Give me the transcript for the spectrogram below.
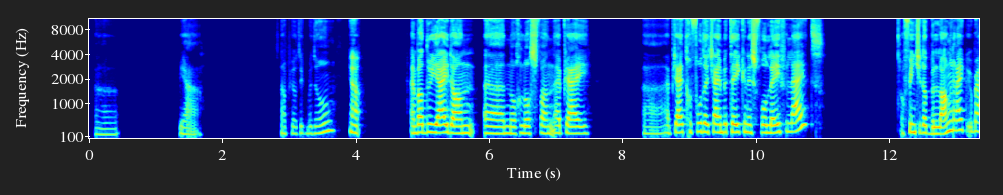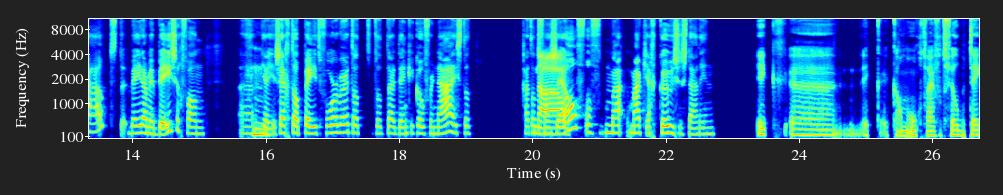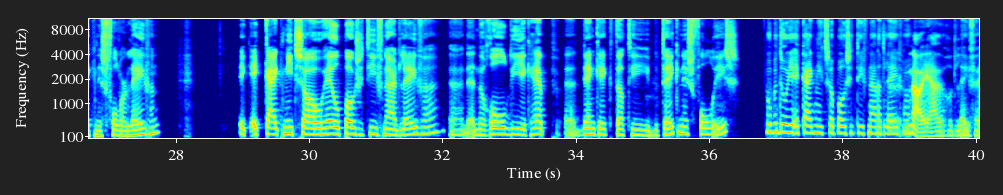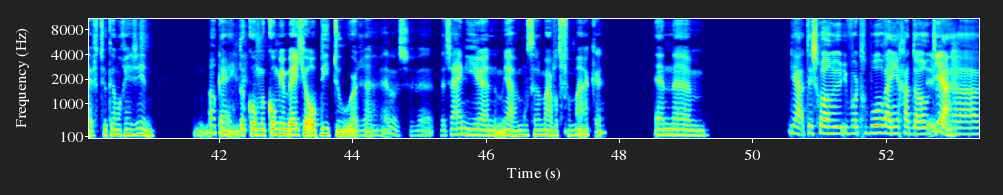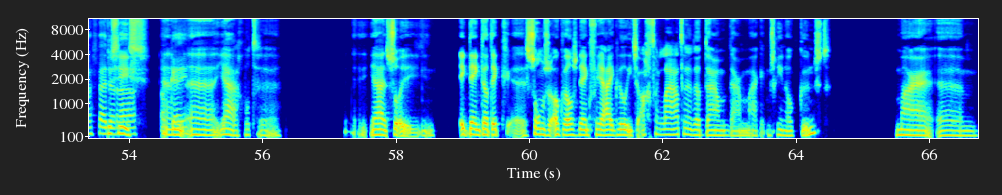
uh, ja, snap je wat ik bedoel? Ja. En wat doe jij dan uh, nog los van, heb jij, heb jij het gevoel dat jij een betekenisvol leven leidt? Of vind je dat belangrijk überhaupt? Ben je daarmee bezig van, uh, hmm. ja, je zegt al pay it forward, dat, dat daar denk ik over na. Is dat, gaat dat nou, vanzelf of ma maak je echt keuzes daarin? Ik, uh, ik, ik kan ongetwijfeld veel betekenisvoller leven. Ik, ik kijk niet zo heel positief naar het leven. En de rol die ik heb, denk ik dat die betekenisvol is. Hoe bedoel je, ik kijk niet zo positief naar het leven? nou ja, het leven heeft natuurlijk helemaal geen zin. Oké. Okay. Dan, kom, kom, je een beetje op die tour. Dus we, we, zijn hier en ja, we moeten er maar wat van maken. En um, ja, het is gewoon, je wordt geboren en je gaat dood. Ja, en, uh, verder, precies. Oké. Okay. Uh, ja, god. ja, so, ik denk dat ik soms ook wel eens denk van ja, ik wil iets achterlaten. Dat daarom maak ik misschien ook kunst. Maar um,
